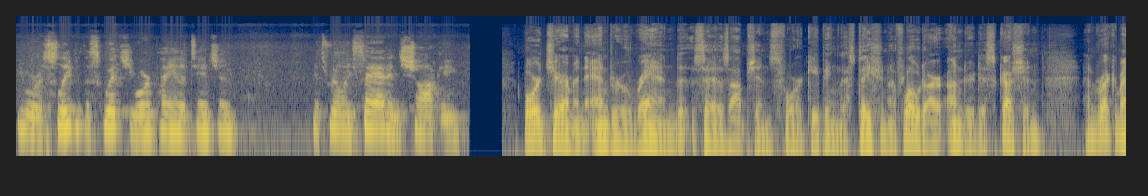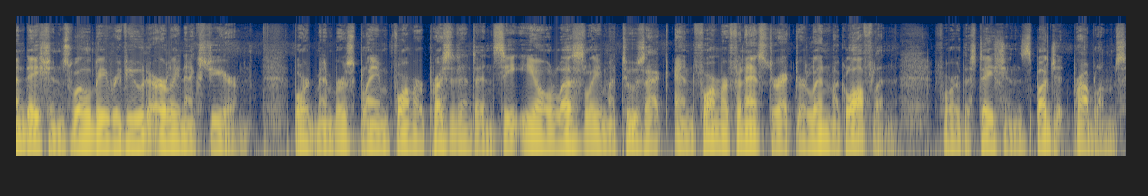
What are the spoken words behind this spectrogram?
You were asleep at the switch, you weren't paying attention. It's really sad and shocking. Board Chairman Andrew Rand says options for keeping the station afloat are under discussion and recommendations will be reviewed early next year. Board members blame former President and CEO Leslie Matuszak and former Finance Director Lynn McLaughlin for the station's budget problems.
